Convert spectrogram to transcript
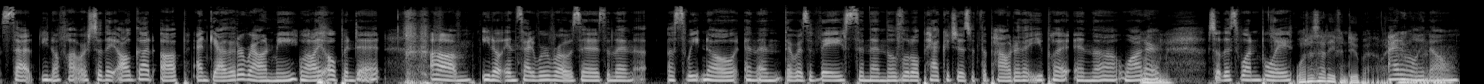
said, you know, flowers. So they all got up and gathered around me while I opened it. Um, you know, inside were roses and then a sweet note and then there was a vase and then those little packages with the powder that you put in the water. Mhm. So this one boy what does that even do, by the way? I don't really know.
